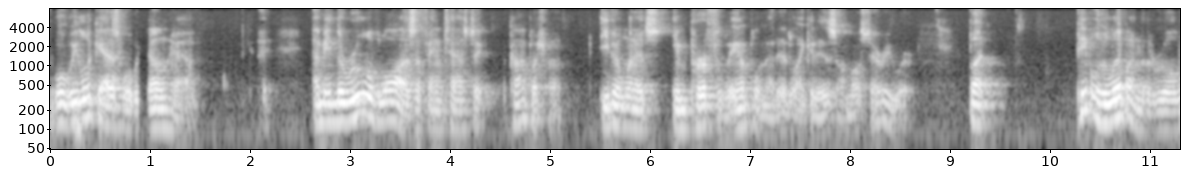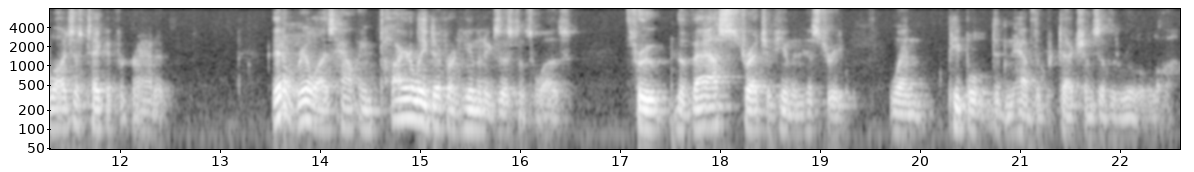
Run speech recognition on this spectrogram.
What we look at is what we don't have. I mean, the rule of law is a fantastic accomplishment, even when it's imperfectly implemented, like it is almost everywhere. But people who live under the rule of law just take it for granted. They don't realize how entirely different human existence was through the vast stretch of human history when people didn't have the protections of the rule of law.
